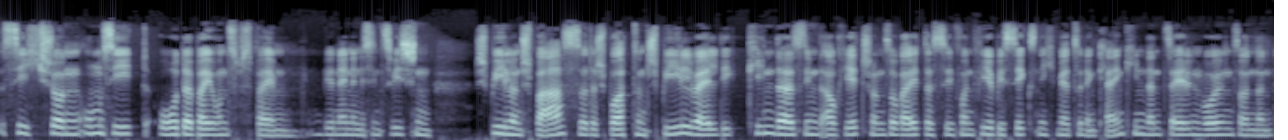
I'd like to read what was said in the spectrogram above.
sich schon umsieht oder bei uns beim, wir nennen es inzwischen Spiel und Spaß oder Sport und Spiel, weil die Kinder sind auch jetzt schon so weit, dass sie von vier bis sechs nicht mehr zu den Kleinkindern zählen wollen, sondern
